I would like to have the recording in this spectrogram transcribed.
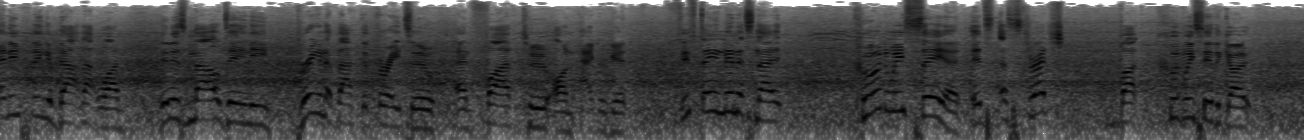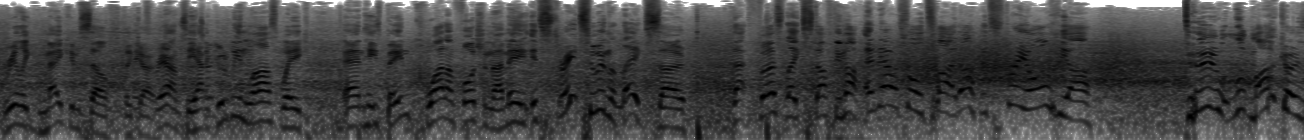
anything about that one. It is Maldini bringing it back to 3-2 and 5-2 on aggregate. 15 minutes, Nate. Could we see it? It's a stretch, but could we see the GOAT really make himself the GOAT? Rounds. He had a good win last week, and he's been quite unfortunate. I mean, it's 3-2 in the legs, so that first leg stuffed him up, and now it's all tied up. It's 3-all here. Look, Marco's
